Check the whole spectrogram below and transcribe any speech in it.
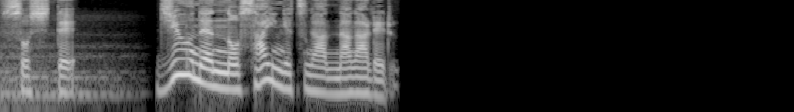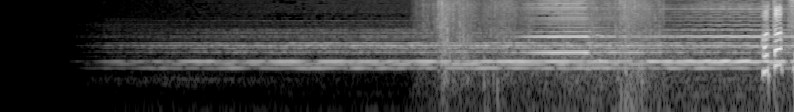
そして10年の歳月が流れる。おとっつ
